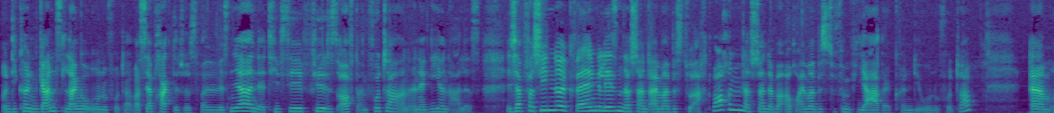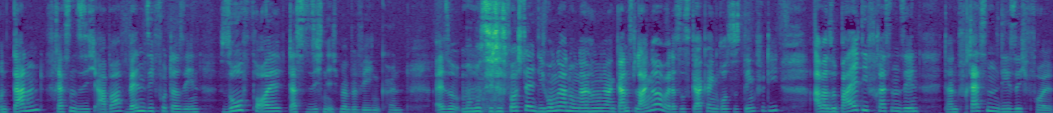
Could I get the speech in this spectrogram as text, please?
Und die können ganz lange ohne Futter, was ja praktisch ist, weil wir wissen ja, in der Tiefsee fehlt es oft an Futter, an Energie, an alles. Ich habe verschiedene Quellen gelesen, da stand einmal bis zu acht Wochen, da stand aber auch einmal bis zu fünf Jahre können die ohne Futter. Ähm, und dann fressen sie sich aber, wenn sie Futter sehen, so voll, dass sie sich nicht mehr bewegen können. Also man muss sich das vorstellen, die hungern, hungern, hungern ganz lange, aber das ist gar kein großes Ding für die. Aber sobald die fressen sehen, dann fressen die sich voll.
